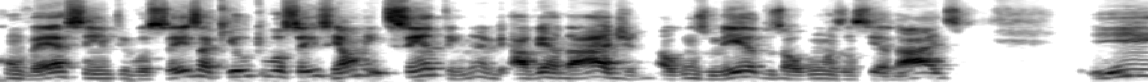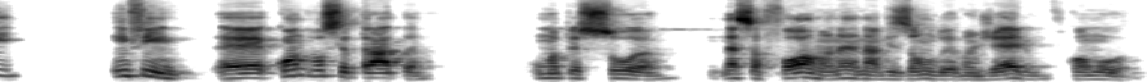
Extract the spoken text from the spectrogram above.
conversem entre vocês aquilo que vocês realmente sentem, né? A verdade, alguns medos, algumas ansiedades. E, enfim, é, quando você trata uma pessoa nessa forma, né, na visão do evangelho, como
